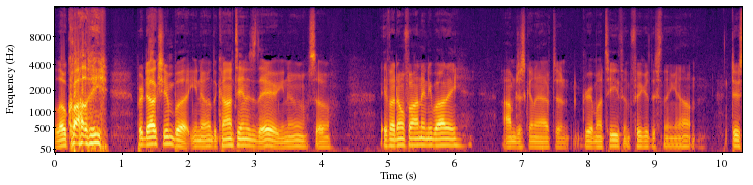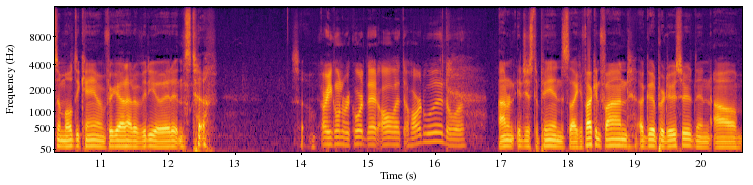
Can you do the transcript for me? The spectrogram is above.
low quality production, but you know the content is there. You know, so if I don't find anybody, I'm just gonna have to grit my teeth and figure this thing out. Do some multicam and figure out how to video edit and stuff. So. Are you going to record that all at the hardwood or? I don't. It just depends. Like if I can find a good producer, then I'll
